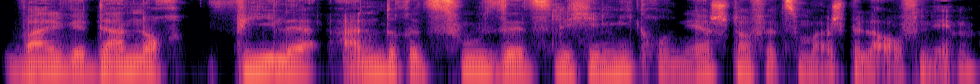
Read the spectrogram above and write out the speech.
weil wir dann noch viele andere zusätzliche Mikronährstoffe zum Beispiel aufnehmen,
